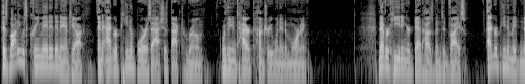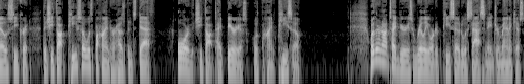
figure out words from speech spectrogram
His body was cremated in Antioch, and Agrippina bore his ashes back to Rome, where the entire country went into mourning. Never heeding her dead husband's advice, Agrippina made no secret that she thought Piso was behind her husband's death, or that she thought Tiberius was behind Piso. Whether or not Tiberius really ordered Piso to assassinate Germanicus,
